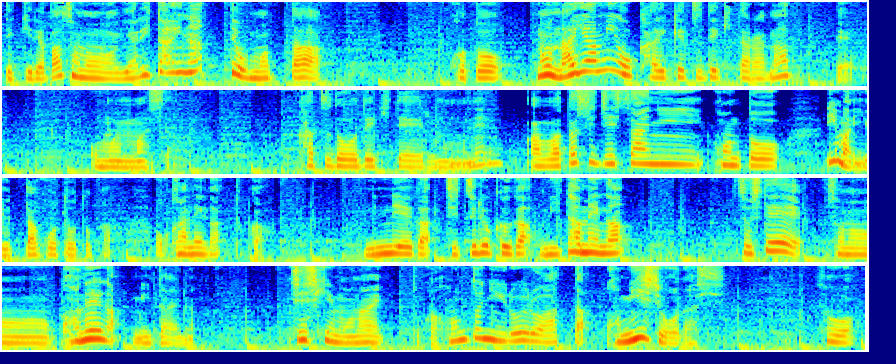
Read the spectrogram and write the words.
できればそのやりたいなって思ったことの悩みを解決できたらなって思いました。活動できているのもね。あ私実際に本当今言ったこととかお金がとか年齢が実力が見た目がそしてそのコネがみたいな知識もないとか本当にいろいろあった。コミュ障だし。そう。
